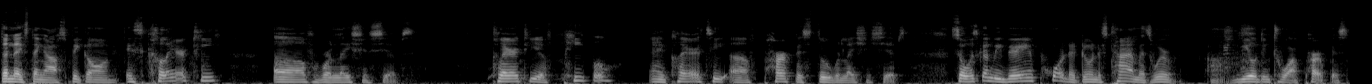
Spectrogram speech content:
The next thing I'll speak on is clarity of relationships, clarity of people, and clarity of purpose through relationships. So it's going to be very important that during this time, as we're uh, yielding to our purpose,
